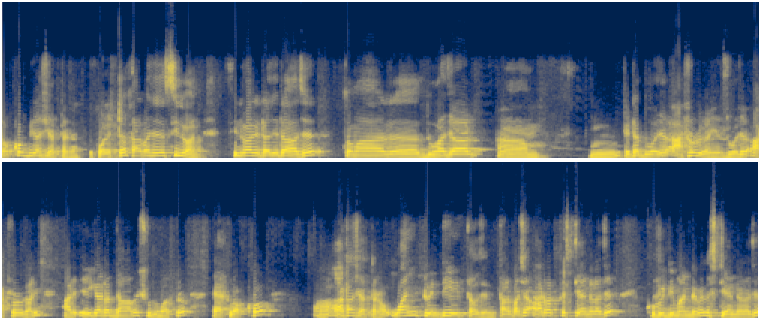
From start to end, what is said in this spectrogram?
লক্ষ বিরাশি হাজার টাকা। পরেরটা? তার পাশে আছে সিলভার সিলভার এটা যেটা আছে তোমার দু হাজার এটা দু হাজার আঠেরোর গাড়ি দু হাজার আঠেরোর গাড়ি। আর এই গাড়িটার দাম হবে শুধুমাত্র এক লক্ষ আঠাশ হাজার টাকা ওয়ান টোয়েন্টি এইট থাউজেন্ড তার পাশে আরও একটা স্ট্যান্ডার্ড আছে খুবই ডিমান্ডেবল স্ট্যান্ডার্ড আছে।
